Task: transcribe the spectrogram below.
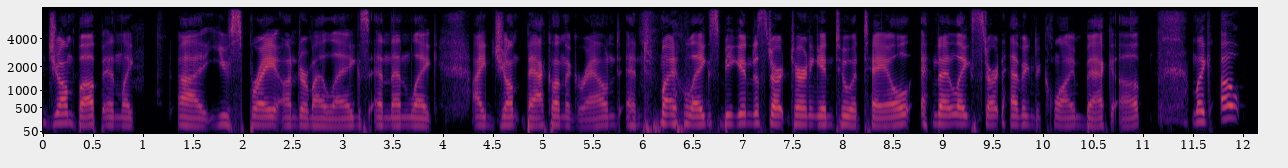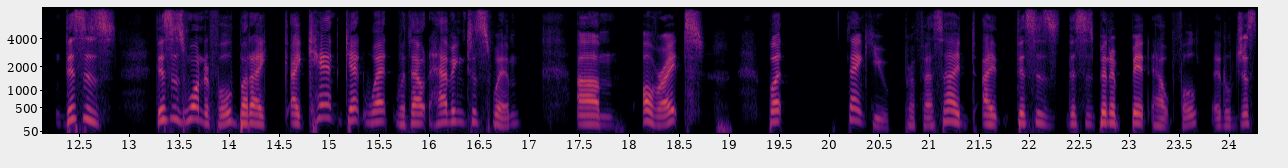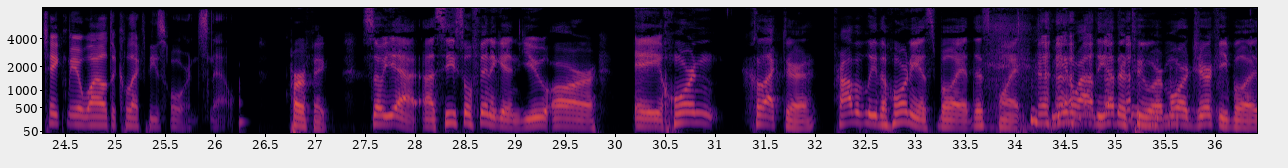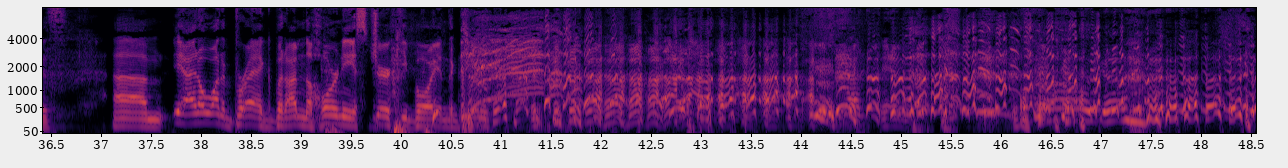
jump up and like uh you spray under my legs and then like I jump back on the ground and my legs begin to start turning into a tail and I like start having to climb back up. I'm like, "Oh, this is this is wonderful, but I I can't get wet without having to swim." Um all right. But thank you, professor. I I this is this has been a bit helpful. It'll just take me a while to collect these horns now. Perfect. So yeah, uh, Cecil Finnegan, you are a horn collector, probably the horniest boy at this point. Meanwhile, the other two are more jerky boys. Um, yeah, I don't want to brag, but I'm the horniest jerky boy in the group.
